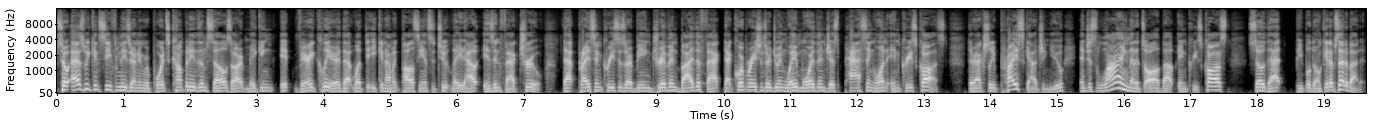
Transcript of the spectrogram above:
So, as we can see from these earning reports, companies themselves are making it very clear that what the Economic Policy Institute laid out is in fact true. That price increases are being driven by the fact that corporations are doing way more than just passing on increased cost. They're actually price gouging you and just lying that it's all about increased cost so that people don't get upset about it.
